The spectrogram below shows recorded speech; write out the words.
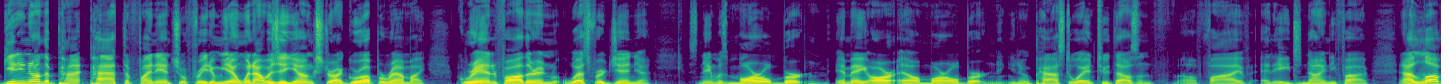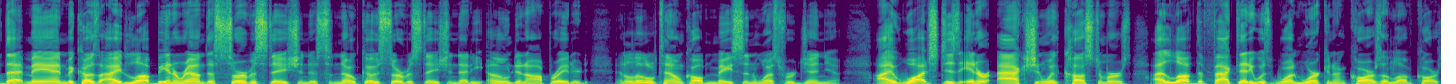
Getting on the path to financial freedom. You know, when I was a youngster, I grew up around my grandfather in West Virginia his name was Marl Burton, M A R L, Marl Burton. You know, passed away in 2005 at age 95. And I love that man because I love being around the service station, the Sunoco service station that he owned and operated in a little town called Mason, West Virginia. I watched his interaction with customers. I love the fact that he was one working on cars. I love cars,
